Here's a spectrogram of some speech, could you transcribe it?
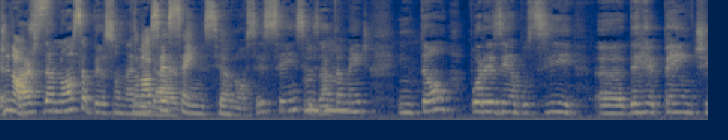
de parte nós, da nossa da personalidade. nossa essência. Da nossa essência, Uhum. exatamente. Então, por exemplo, se ah, de repente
